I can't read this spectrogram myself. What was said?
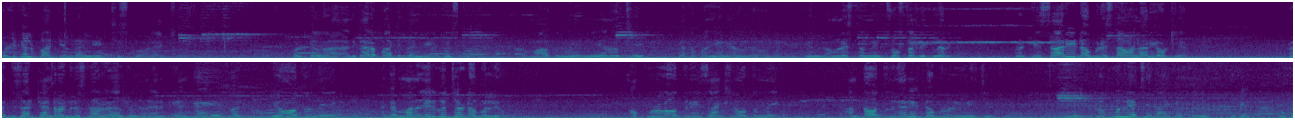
పొలిటికల్ పార్టీలు దాన్ని లీడ్ తీసుకోవాలి యాక్చువల్లీ పొలిటికల్ అధికార పార్టీ దాన్ని లీడ్ తీసుకోవాలి. మాకు నేను నేను వచ్చి గత పదిహేను ఏళ్ళ నేను గమనిస్తాను నేను చూస్తాను రెగ్యులర్గా ప్రతిసారి డబ్బులు ఇస్తామన్నారు ఇవ్వట్లేదు. ప్రతిసారి టెండర్ పిలుస్తున్నారు వెళ్తున్నారు. ఆయనకి అంటే ఏమవుతుంది? అంటే మన దగ్గరికి వచ్చే డబ్బులు లేవు. అప్రూవల్ అవుతున్నాయి శాంక్షన్ అవుతున్నాయి. అంత అవుతుంది కానీ డబ్బులు రిలీజ్ చేయట్లేదు. అంటే డబ్బులు తెచ్చే నాయకత్వం లేదు. అంటే ఒక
